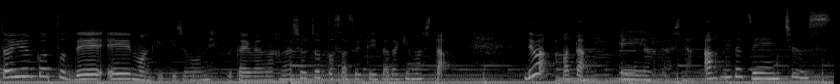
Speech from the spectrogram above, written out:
ということで、えー、まあ、劇場のね舞台裏の話をちょっとさせていただきました。ではまた、えー、また明日。アフィダゼンチュース。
